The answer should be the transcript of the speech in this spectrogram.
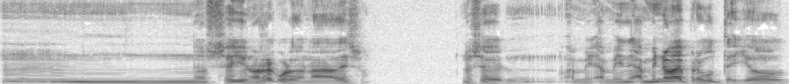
Mm, no sé, yo no recuerdo nada de eso. No sé, a mí, a mí, a mí no me preguntes, yo,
